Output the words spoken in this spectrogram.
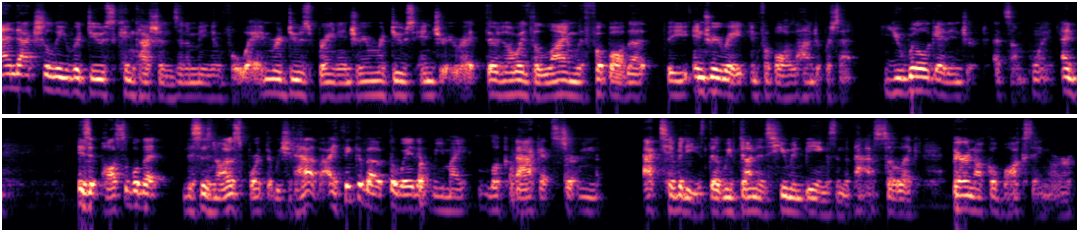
and actually reduce concussions in a meaningful way and reduce brain injury and reduce injury, right? There's always the line with football that the injury rate in football is 100%. You will get injured at some point. And is it possible that this is not a sport that we should have? I think about the way that we might look back at certain activities that we've done as human beings in the past. So, like bare knuckle boxing or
